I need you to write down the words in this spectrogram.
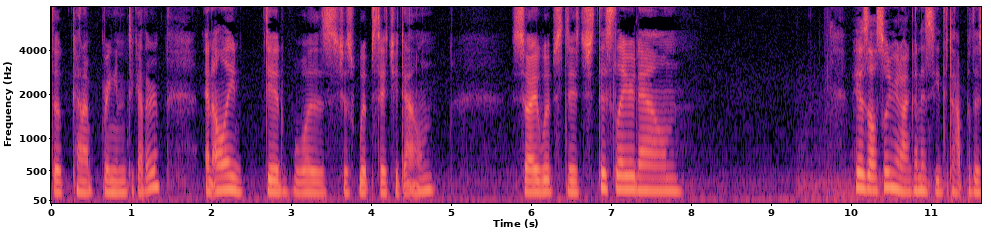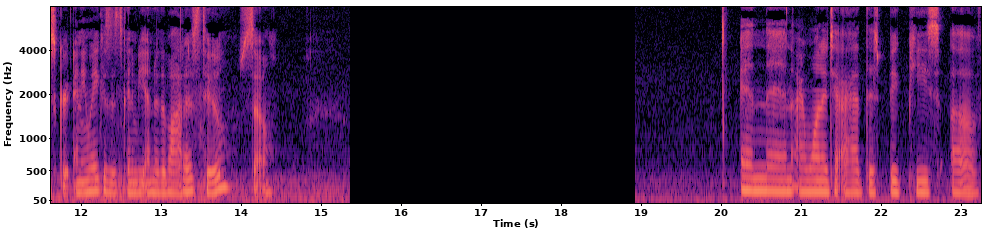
to kind of bring it together. And all I did was just whip stitch it down so I whip stitch this layer down. Because also you're not going to see the top of the skirt anyway because it's going to be under the bodice too. So And then I wanted to add this big piece of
